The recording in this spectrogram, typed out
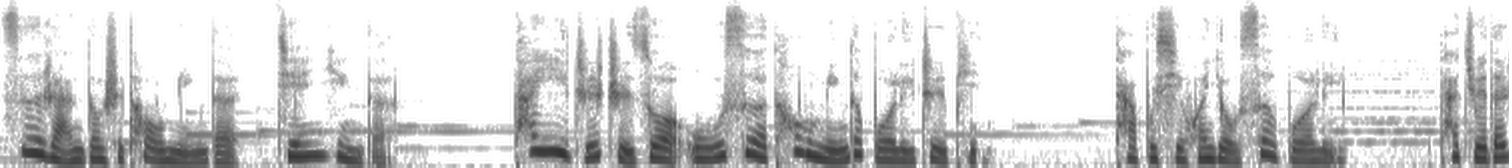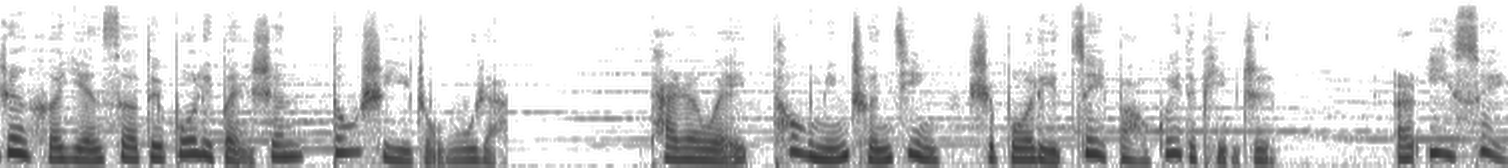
自然都是透明的、坚硬的。他一直只做无色透明的玻璃制品，他不喜欢有色玻璃，他觉得任何颜色对玻璃本身都是一种污染。他认为透明纯净是玻璃最宝贵的品质，而易碎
